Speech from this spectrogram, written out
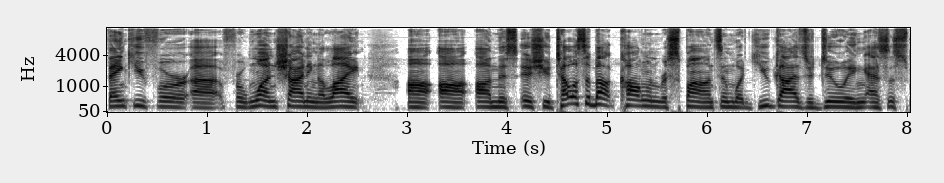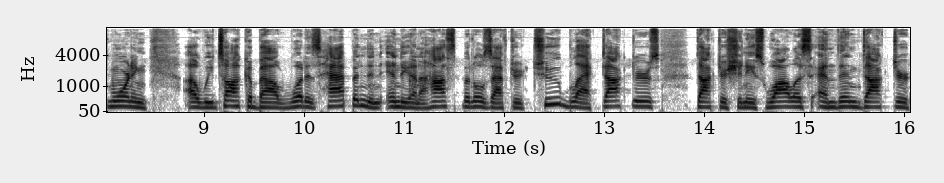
Thank you for, uh, for one shining a light uh, uh, on this issue. Tell us about call and response and what you guys are doing. As this morning uh, we talk about what has happened in Indiana hospitals after two black doctors, Dr. Chaniece Wallace and then Dr.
